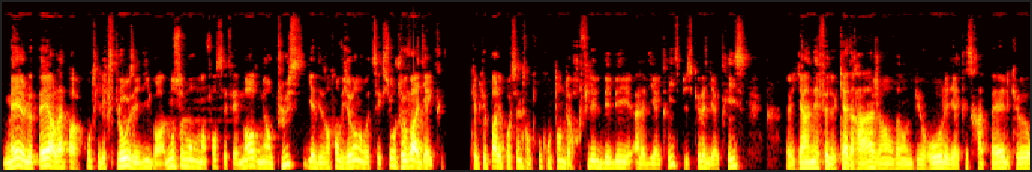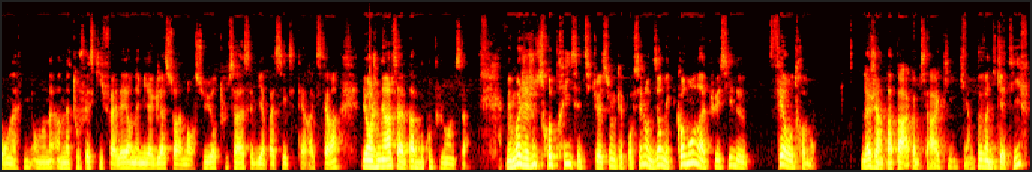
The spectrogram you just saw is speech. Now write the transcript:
Mais le père, là, par contre, il explose et il dit, bon, non seulement mon enfant s'est fait mordre, mais en plus, il y a des enfants violents dans votre section, je veux voir la directrice. Quelque part, les professionnels sont trop contents de refiler le bébé à la directrice, puisque la directrice euh, il y a un effet de cadrage. Hein, on va dans le bureau, les directrices rappellent qu'on a, on a, on a tout fait ce qu'il fallait, on a mis la glace sur la morsure, tout ça s'est bien passé, etc., etc. Et en général, ça va pas beaucoup plus loin que ça. Mais moi, j'ai juste repris cette situation avec les professionnels en disant, mais comment on a pu essayer de faire autrement? Là, j'ai un papa comme ça qui, est un peu vindicatif.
